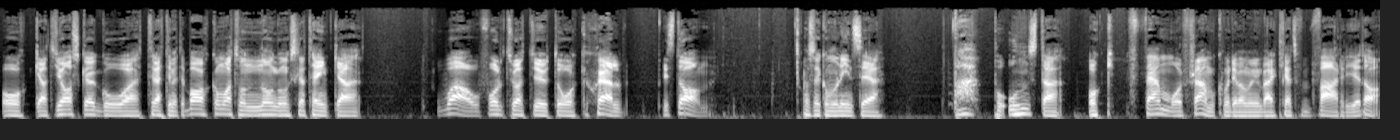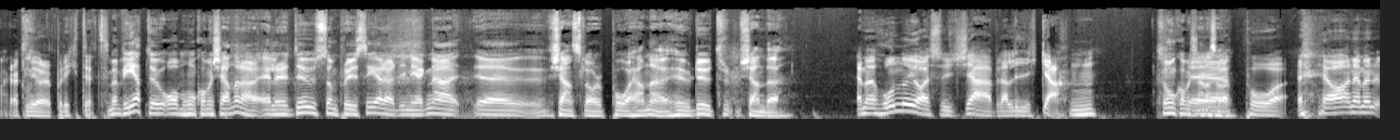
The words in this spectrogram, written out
och att jag ska gå 30 meter bakom och att hon någon gång ska tänka Wow, folk tror att jag är ute och åker själv i stan. Och så kommer hon inse Va? På onsdag och fem år fram kommer det vara min verklighet varje dag. Jag kommer göra det på riktigt. Men vet du om hon kommer känna det här eller är det du som projicerar dina egna eh, känslor på henne? Hur du kände? Ja, men hon och jag är så jävla lika. Mm. Så hon kommer känna Eh, så? på, ja, nej men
